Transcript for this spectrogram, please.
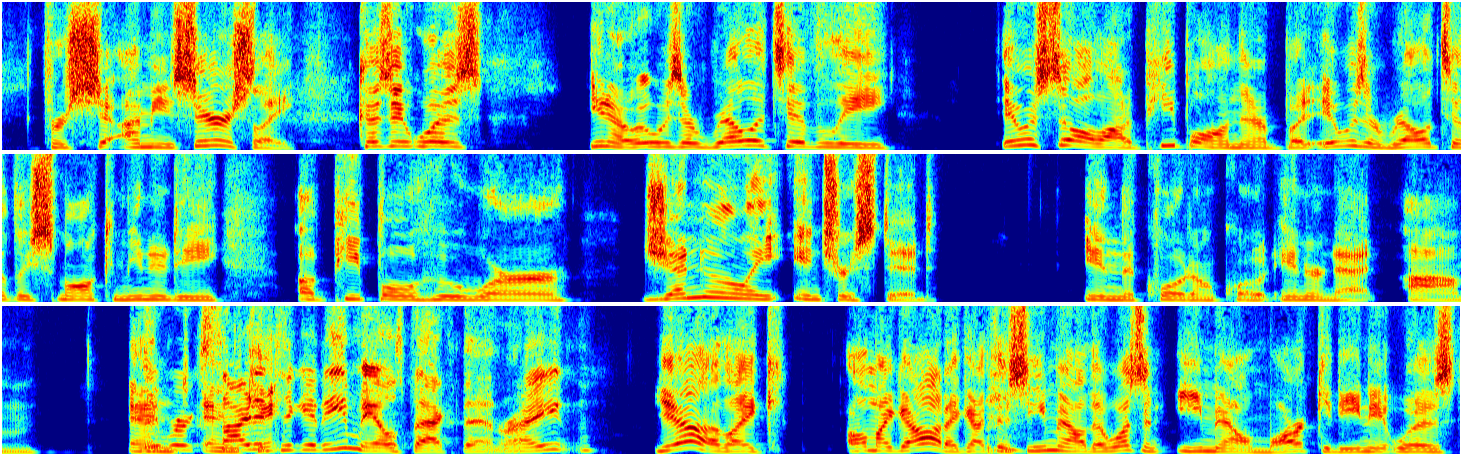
for." Sh-. I mean, seriously, because it was, you know, it was a relatively it was still a lot of people on there, but it was a relatively small community of people who were genuinely interested in the quote unquote internet. Um, and they were excited came, to get emails back then, right? Yeah, like oh my god, I got this email. There wasn't email marketing. It was,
